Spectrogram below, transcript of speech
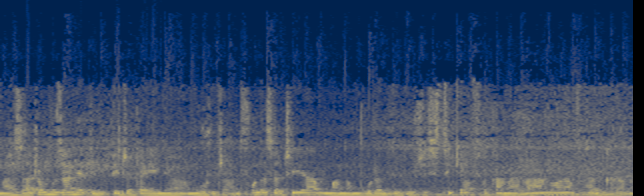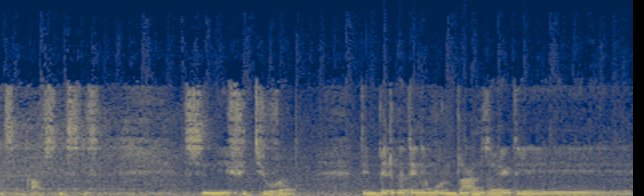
mahazatra moa izany aho dia mipetraka eny amoron-drano foana satria manamora an'ilay logistique, fakana rano, fikarakarana sakafo sy ny sisa sy ny fidiovana. Dia nipetraka teny amoron-drano izahay dia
